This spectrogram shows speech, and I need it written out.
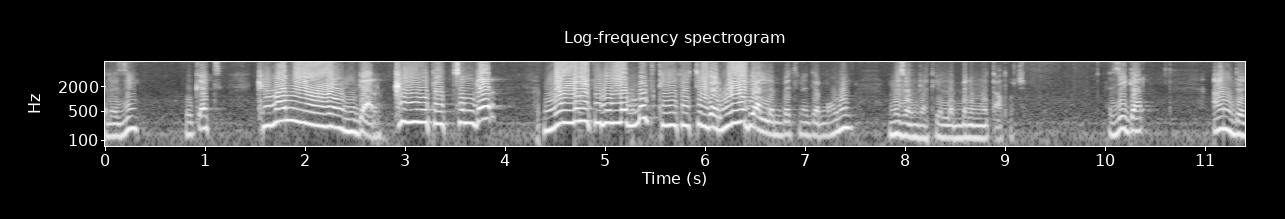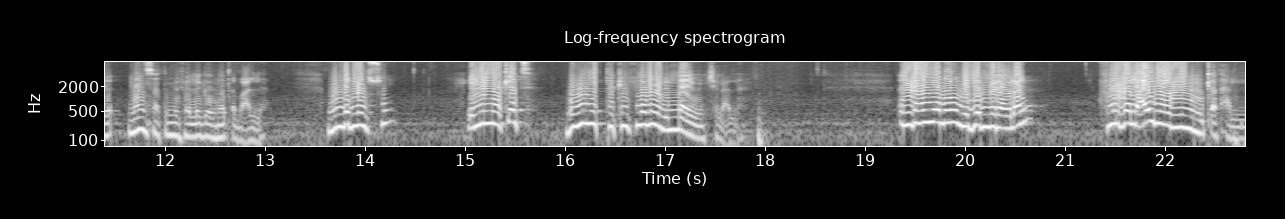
ስለዚህ እውቀት ከማንኛውም ጋር ከህይወታችን ጋር መለየት የሌለበት ከህይወታችን ጋር መሄድ ያለበት ነገር መሆኑን መዘንጋት የለብንም ወጣቶች። እዚህ ጋር አንድ ማንሳት የሚፈልገው ነጥብ አለ። ምንድነው እሱም ይህን እውቀት በሁለት ተከፍለነው ልናየው እንችላለን። እንዳየነው መጀመሪያው ላይ ፉርደል አይን የሚሆን እውቀት አለ።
